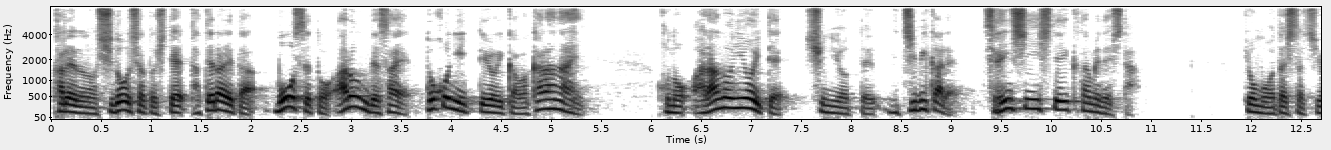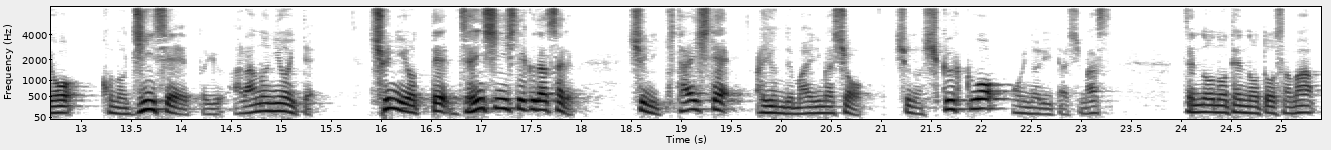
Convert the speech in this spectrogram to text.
彼らの指導者として立てられたモーセとアロンでさえどこに行ってよいかわからない。この荒野において主によって導かれ前進していくためでした。今日も私たちをこの人生という荒野において主によって前進してくださる主に期待して歩んでまいりましょう。主の祝福をお祈りいたします。全能の天のお父様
